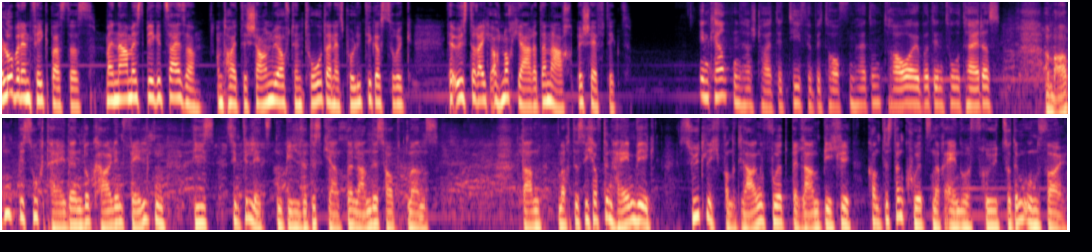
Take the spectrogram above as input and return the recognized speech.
Hallo bei den Fakebusters. Mein Name ist Birgit Seiser und heute schauen wir auf den Tod eines Politikers zurück, der Österreich auch noch Jahre danach beschäftigt. In Kärnten herrscht heute tiefe Betroffenheit und Trauer über den Tod Haiders. Am Abend besucht Haider ein Lokal in Felden. Dies sind die letzten Bilder des Kärntner Landeshauptmanns. Dann macht er sich auf den Heimweg. Südlich von Klagenfurt bei Lambichel kommt es dann kurz nach 1 Uhr früh zu dem Unfall.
